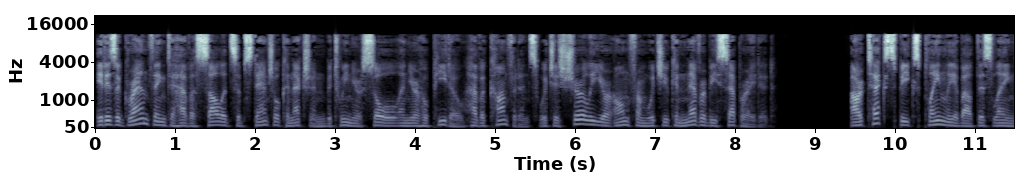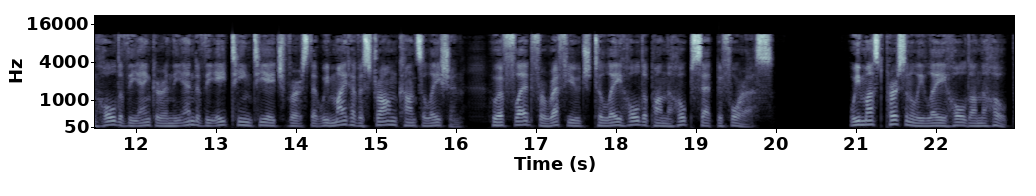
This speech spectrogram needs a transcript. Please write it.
It is a grand thing to have a solid substantial connection between your soul and your hopito have a confidence which is surely your own from which you can never be separated. Our text speaks plainly about this laying hold of the anchor in the end of the 18th verse that we might have a strong consolation, who have fled for refuge to lay hold upon the hope set before us. We must personally lay hold on the hope.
